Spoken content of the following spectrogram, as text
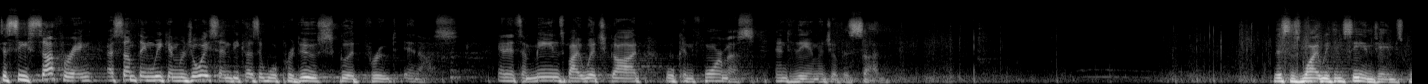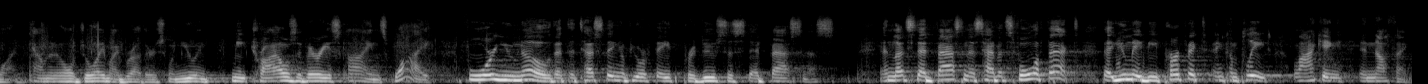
to see suffering as something we can rejoice in because it will produce good fruit in us. And it's a means by which God will conform us into the image of His Son. This is why we can see in James 1 Count it all joy, my brothers, when you meet trials of various kinds. Why? For you know that the testing of your faith produces steadfastness. And let steadfastness have its full effect, that you may be perfect and complete, lacking in nothing.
